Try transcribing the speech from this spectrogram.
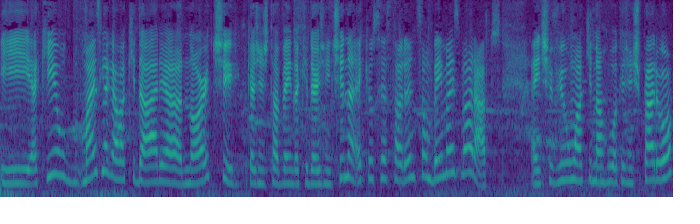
E aqui o mais legal aqui da área norte, que a gente tá vendo aqui da Argentina, é que os restaurantes são bem mais baratos. A gente viu um aqui na rua que a gente parou,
